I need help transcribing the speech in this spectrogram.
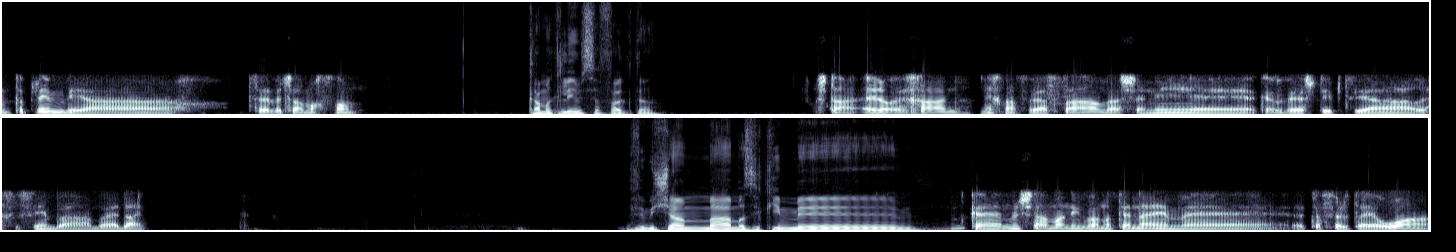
מטפלים בי, הצוות של המחסום. כמה קליעים ספגת? שתיים, אלו, אחד נכנס ויצא, והשני, אה, ויש לי פציעה רסיסים ב- בידיים. ומשם מה? מזיקים... אה, כן, משם אני כבר נותן להם אה, לתפעל את האירוע,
